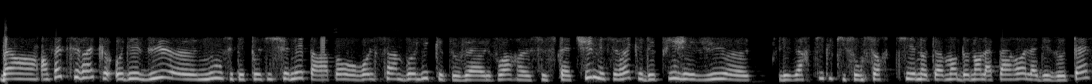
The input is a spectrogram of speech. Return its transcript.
Ben, en fait, c'est vrai qu'au début, euh, nous, on s'était positionné par rapport au rôle symbolique que pouvait avoir euh, ce statut, mais c'est vrai que depuis, j'ai vu euh, les articles qui sont sortis, notamment donnant la parole à des hôtesses.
